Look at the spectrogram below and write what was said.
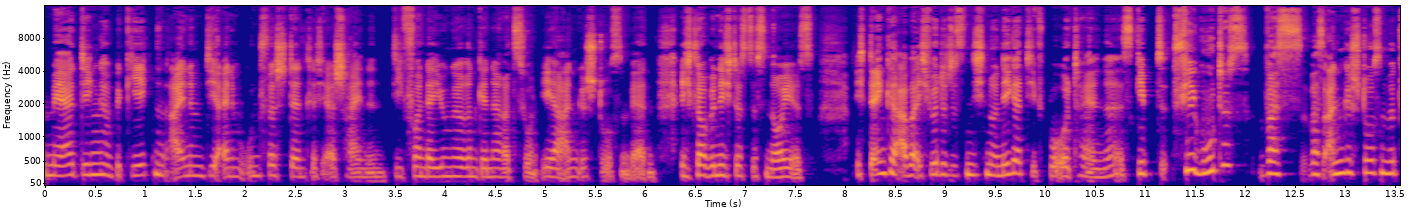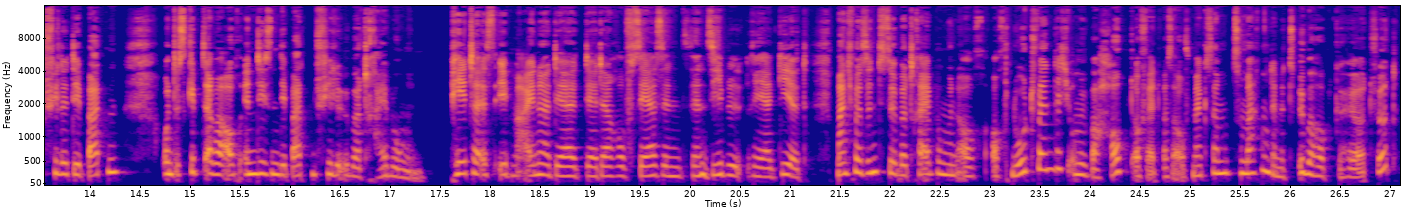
mehr Dinge begegnen einem, die einem unverständlich erscheinen, die von der jüngeren Generation eher angestoßen werden. Ich glaube nicht, dass das neu ist. Ich denke aber, ich würde das nicht nur negativ beurteilen. Ne? Es gibt viel Gutes, was, was angestoßen wird, viele Debatten. Und es gibt aber auch in diesen Debatten viele Übertreibungen. Peter ist eben einer, der, der darauf sehr sensibel reagiert. Manchmal sind diese Übertreibungen auch, auch notwendig, um überhaupt auf etwas aufmerksam zu machen, damit es überhaupt gehört wird.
